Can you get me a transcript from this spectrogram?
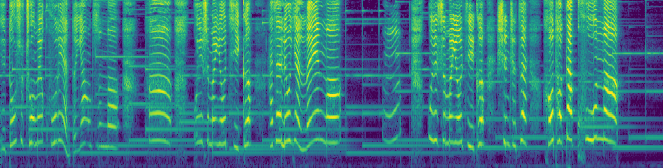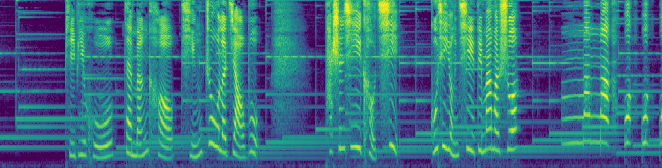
也都是愁眉苦脸的样子呢？啊，为什么有几个还在流眼泪呢？嗯，为什么有几个甚至在嚎啕大哭呢？皮皮狐在门口停住了脚步，他深吸一口气，鼓起勇气对妈妈说。妈妈，我我我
